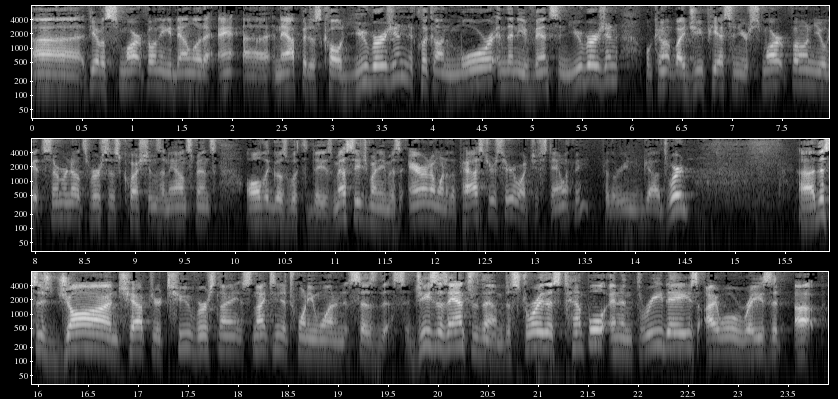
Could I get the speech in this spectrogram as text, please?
Uh, if you have a smartphone, you can download a, uh, an app. It is called YouVersion. You click on More and then Events in YouVersion. will come up by GPS in your smartphone. You'll get sermon notes, verses, questions, announcements, all that goes with today's message. My name is Aaron. I'm one of the pastors here. Why don't you stand with me for the reading of God's Word? Uh, this is John chapter 2, verse 19 to 21, and it says this Jesus answered them, Destroy this temple, and in three days I will raise it up.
